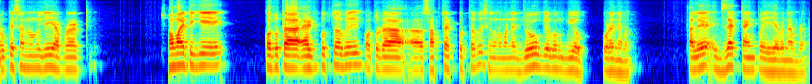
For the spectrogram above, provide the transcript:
লোকেশান অনুযায়ী, আপনার সময়টিকে কতটা অ্যাড করতে হবে, কতটা সাবস্ট্রাক্ট করতে হবে, সেগুলো মানে যোগ এবং বিয়োগ করে নেবেন। তাহলে এক্স্যাক্ট টাইম পেয়ে যাবেন আপনারা।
